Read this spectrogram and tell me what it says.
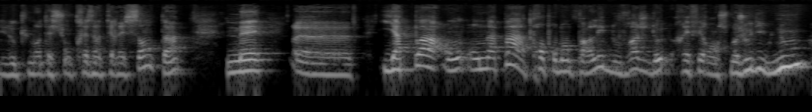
documentations très intéressantes, hein, mais il n'y a pas, on n'a pas à proprement parler d'ouvrage de référence. Moi, je vous dis, nous,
